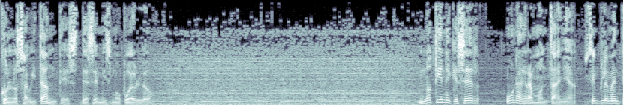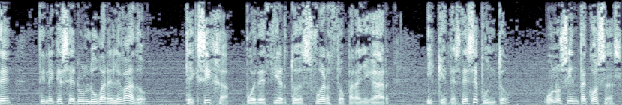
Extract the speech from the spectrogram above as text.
con los habitantes de ese mismo pueblo. No tiene que ser una gran montaña, simplemente tiene que ser un lugar elevado, que exija, puede, cierto esfuerzo para llegar y que desde ese punto uno sienta cosas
